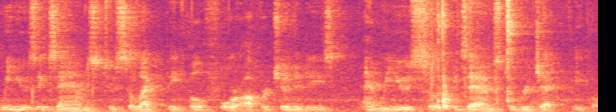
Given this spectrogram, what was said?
we use exams to select people for opportunities and we use exams to reject people.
